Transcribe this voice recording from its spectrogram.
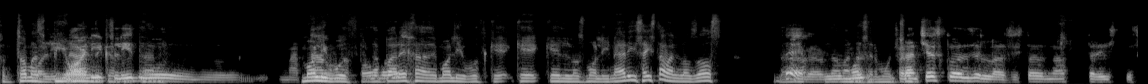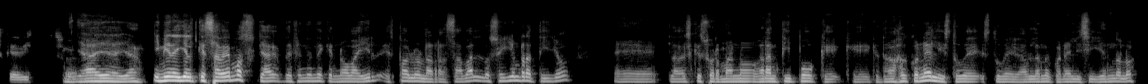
con Thomas Bjorn. Fleetwood, Mollywood, la pareja de Mollywood, que, que, que los Molinaris, ahí estaban los dos. No, sí, pero no van a hacer mucho. Francesco es de las historias más tristes que he visto. Ya, ya, ya. Y mira, y el que sabemos, ya defienden de que no va a ir, es Pablo Larrazábal. Lo seguí un ratillo. Eh, la es que su hermano, gran tipo, que, que, que, trabaja con él y estuve, estuve hablando con él y siguiéndolo.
